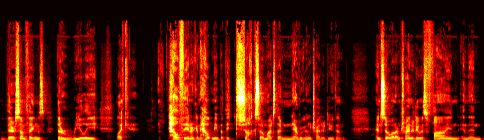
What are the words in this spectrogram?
there are some things that are really like healthy and are going to help me, but they suck so much that I'm never going to try to do them. And so what I'm trying to do is find and then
